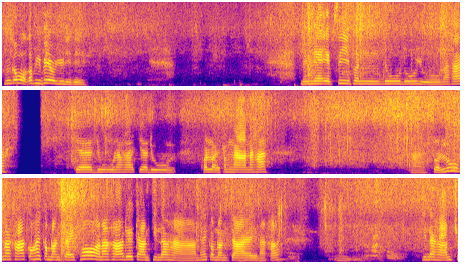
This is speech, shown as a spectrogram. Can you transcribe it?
หนูก็บอกกับพี่เบลอยู่นี่เด้แม่แม่เอฟซีเพิ่นดูดูอยู่นะคะจะดูนะคะจะดูคนหล่อยทำงานนะคะ อ่าส่วนลูกนะคะ ก็ให้กำลังใจพ่อนะคะ ด้วยการกินอาหารให้กำลังใจนะคะกินอาหารโช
